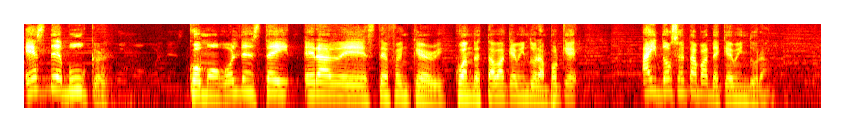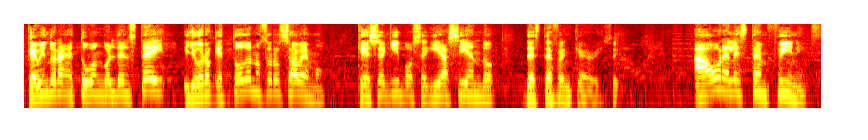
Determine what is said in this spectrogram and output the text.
Es de Booker como Golden State era de Stephen Curry cuando estaba Kevin Durant. Porque hay dos etapas de Kevin Durant. Kevin Durant estuvo en Golden State y yo creo que todos nosotros sabemos que ese equipo seguía siendo de Stephen Curry. Sí. Ahora él está en Phoenix.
